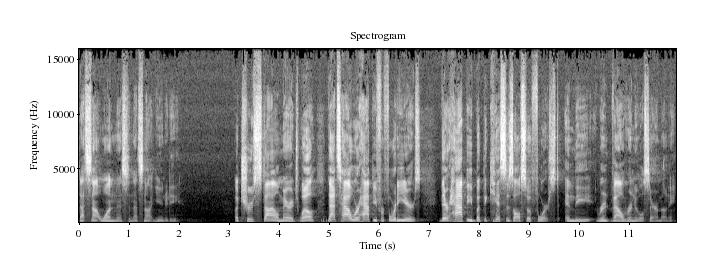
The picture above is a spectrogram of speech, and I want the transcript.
That's not oneness and that's not unity. A truce style marriage, well, that's how we're happy for 40 years. They're happy, but the kiss is also forced in the vow renewal ceremony.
